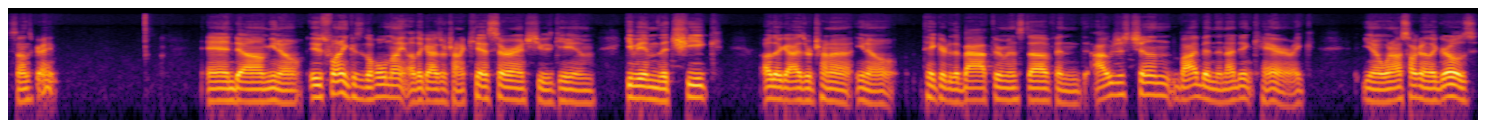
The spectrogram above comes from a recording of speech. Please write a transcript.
sounds great. And um, you know, it was funny because the whole night other guys were trying to kiss her, and she was giving him giving him the cheek. Other guys were trying to, you know, take her to the bathroom and stuff. And I was just chilling, vibing, and I didn't care. Like, you know, when I was talking to the girls,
